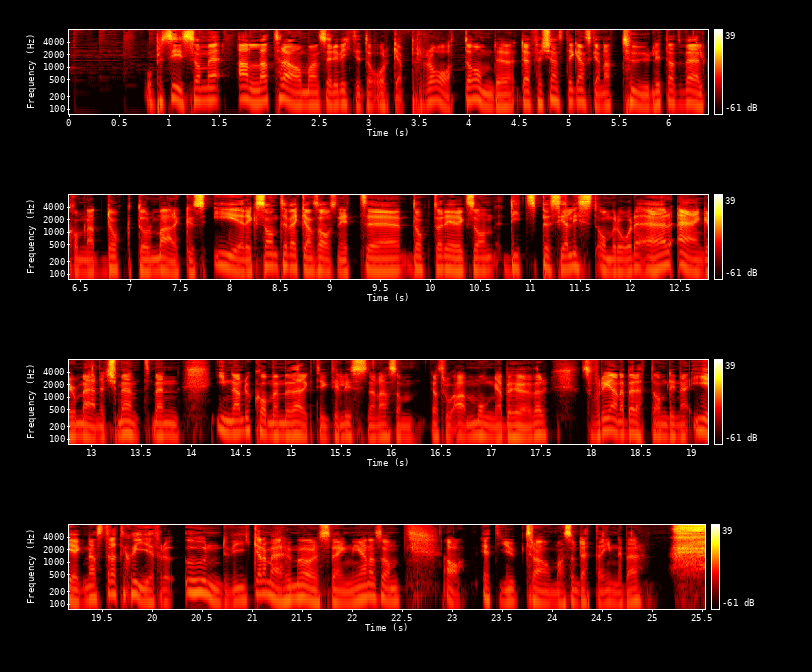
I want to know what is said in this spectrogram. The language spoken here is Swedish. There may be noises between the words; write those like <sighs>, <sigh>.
Och precis som med alla trauman så är det viktigt att orka prata om det. Därför känns det ganska naturligt att välkomna doktor Marcus Eriksson till veckans avsnitt. Eh, Dr. Eriksson, ditt specialistområde är anger management, men innan du kommer med verktyg till lyssnarna som jag tror många behöver, så får du gärna berätta om dina egna strategier för att undvika de här humörsvängningarna som ja, ett djupt trauma som detta innebär. <laughs>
